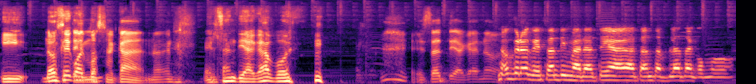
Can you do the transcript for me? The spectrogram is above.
Y no sé cuánto. acá, ¿no? El Santi acá, por. El Santi acá no. No creo que Santi Maratea haga tanta plata como,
